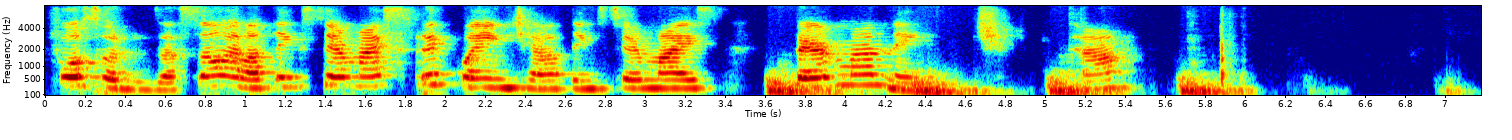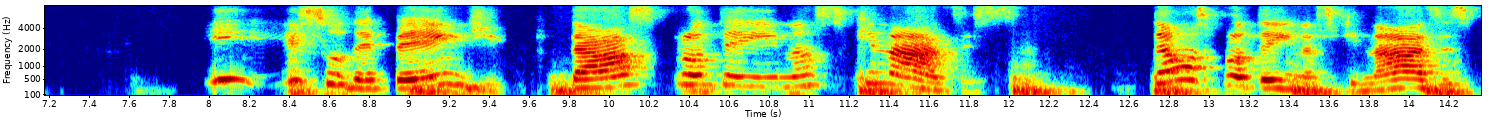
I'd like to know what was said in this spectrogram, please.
fosforilação, ela tem que ser mais frequente, ela tem que ser mais permanente, tá? Isso depende das proteínas quinases. Então, as proteínas quinases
